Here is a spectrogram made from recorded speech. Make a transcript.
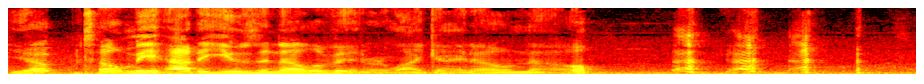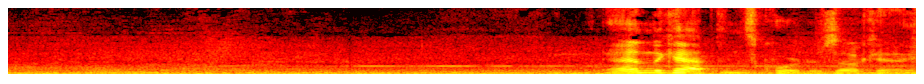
Yep, tell me how to use an elevator like I don't know. And the captain's quarters, okay.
